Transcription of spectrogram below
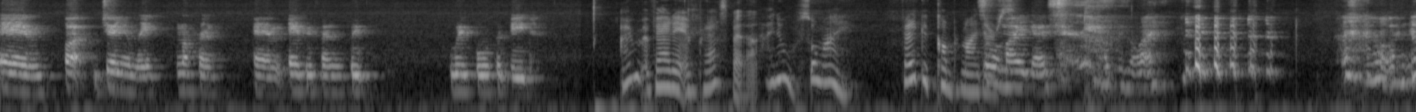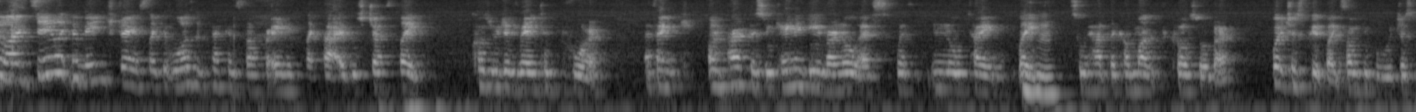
Um, but genuinely, nothing. Um, everything we we both agreed. I'm very impressed by that. I know so am I very good compromisers So am I, guys. Not no, I'd say like the main stress, like it wasn't picking stuff or anything like that. It was just like because we just rented before. I think on purpose we kind of gave our notice with no time, like Mhm. so we had like a month crossover, which is good. Like some people would just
